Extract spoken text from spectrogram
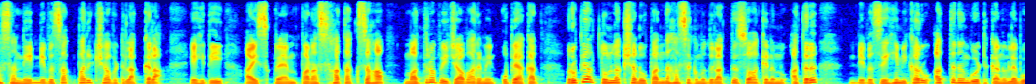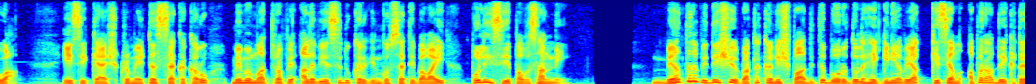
ආසන්නයේ නිවසක් පරීක්ෂාවට ලක් කළා. එහිදී අයිස්ක්‍රෑම් පනස් හතක් සහ මද්‍රව්‍ය ජාවාරමෙන් උපයාගත් රුපියල් තුන් ලක්ෂ පන්දහසක මුදලක්ද සොයාගෙනනු අතර නිවසේ හිමිකරු අත්අඩංගුවට කනු ලැබුවා. ඒසි කෑෂ් ක්‍රමයට සැකකරු මෙම මත්‍රව්‍ය අලවිය සිදුකරගෙන ගොස් ඇති බවයි පොලිසිය පවසන්නේ. මෙතර විදේශ රටක නිෂ්පාදිත බෝර දොළහේ ගිනියවයක් කිසියම් අපරාධයකට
